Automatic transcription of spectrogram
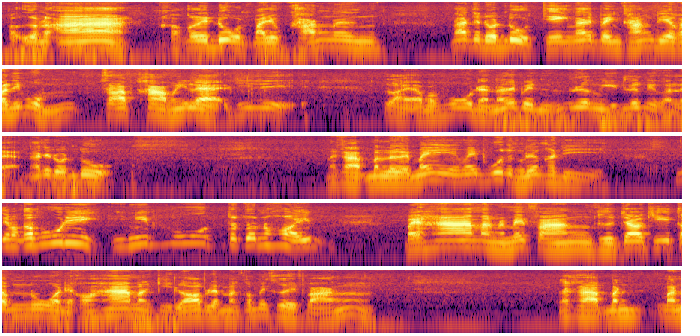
เขาเอื้อมละอา เขาก็เลยดูดไปอยู่ครั้งหนึ่งน่าจะโดนดูดจริง น่าจะเป็นครั้งเดียวกันที่ผมทราบข่าวนี้แหละ ที่ไหลเอามาพูดน่ะน่าจะเป็นเรื่องนี้เรื่องเดียวกันแหละ น่าจะโดนดูนะครับ มันเลยไม่ไม่พูดถึงเรื่องคดีเนี่ยมันก็พูดอีกอีนี่พูดจนหอย ไปห้ามมันมันไม่ฟัง คือเจ้าที่ตำรวจเนี่ยเขาห้ามมันกี่รอบแล้วมันก็ไม่เคยฟังนะครับ มันมัน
